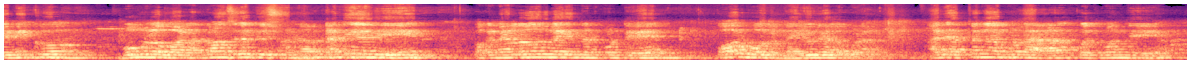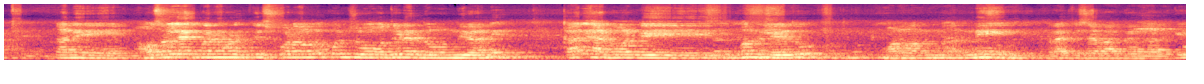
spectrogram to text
చెనిక్కో భూమిలో వాళ్ళు అడ్వాన్స్గా తీసుకుంటారు. కానీ అది ఒక నెల రోజులు అయింది అనుకుంటే పవర్ పోతున్నాయి యూరియాలో కూడా. అది అర్థం కాకుండా కొంతమంది కానీ అవసరం లేకపోయినా కూడా తీసుకోవడంలో కొంచెం ఒత్తిడి ఉంది కానీ కానీ అటువంటి ఇబ్బంది లేదు. మనం అన్ని- అన్ని రైతు సేవా కేంద్రాలకి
